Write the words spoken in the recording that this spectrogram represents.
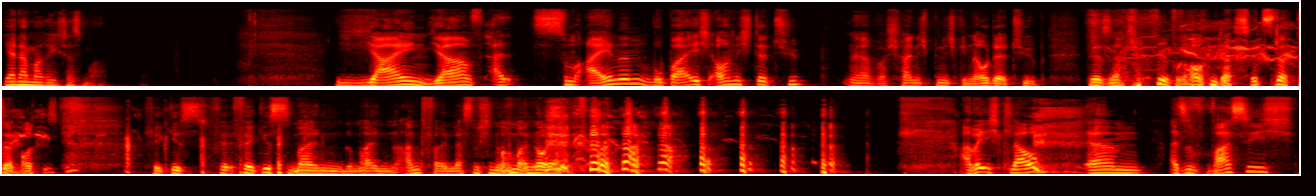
ja, dann mache ich das mal. Jein, ja. Zum einen, wobei ich auch nicht der Typ, ja, wahrscheinlich bin ich genau der Typ, der sagt, wir brauchen das jetzt noch. Dann ich, vergiss, ver, vergiss meinen, meinen Anfang, lass mich nochmal neu. Aber ich glaube, ähm, also was ich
